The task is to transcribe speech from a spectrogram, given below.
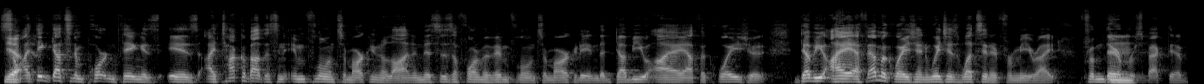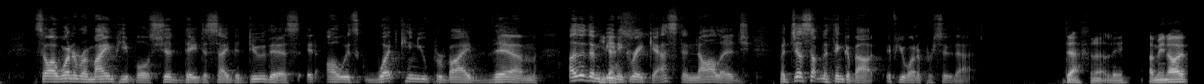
So. I think that's an important thing. Is is I talk about this in influencer marketing a lot, and this is a form of influencer marketing, the WIF equation, WIIFM equation, which is what's in it for me, right, from their mm. perspective. So I want to remind people, should they decide to do this, it always what can you provide them other than being yes. a great guest and knowledge, but just something to think about if you want to pursue that. Definitely. I mean, I've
